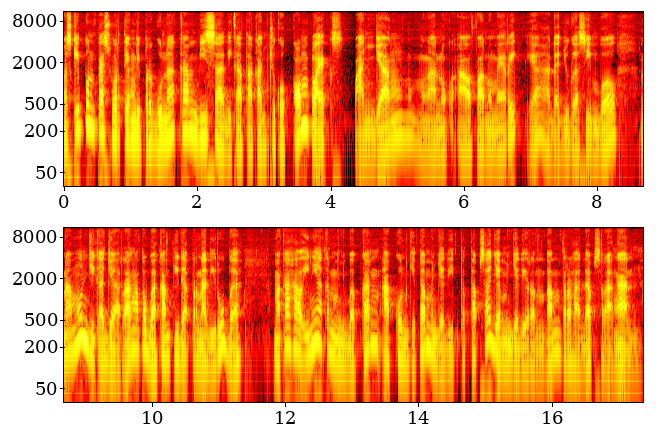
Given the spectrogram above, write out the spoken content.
Meskipun password yang dipergunakan bisa dikatakan cukup kompleks, panjang, menganuk alfanumerik, ya, ada juga simbol, namun jika jarang atau bahkan tidak pernah dirubah, maka hal ini akan menyebabkan akun kita menjadi tetap saja menjadi rentan terhadap serangan.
